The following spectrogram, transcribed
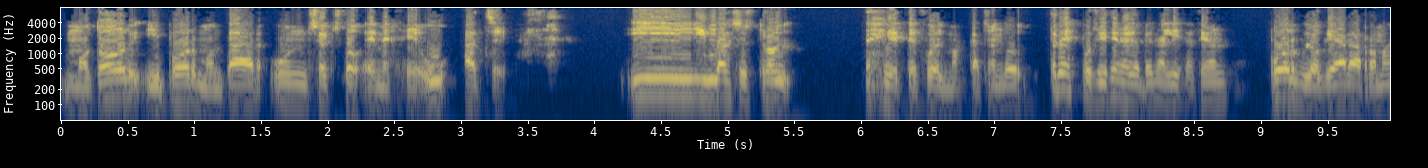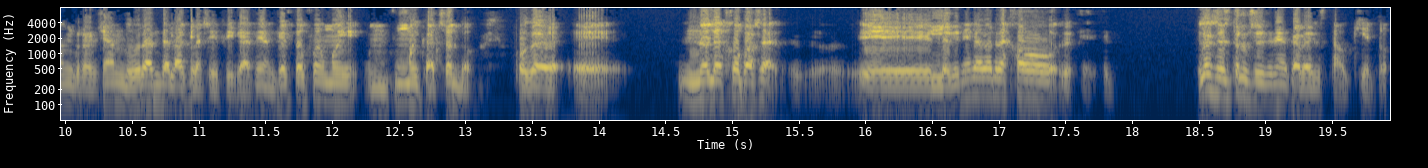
motor y por montar un sexto MGU-H. Y Lance Stroll, este fue el más cachondo, tres posiciones de penalización por bloquear a Román Grosjean durante la clasificación, que esto fue muy, muy cachondo, porque eh, no dejó pasar, eh, le tenía que haber dejado, eh, Lance Stroll se tenía que haber estado quieto.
